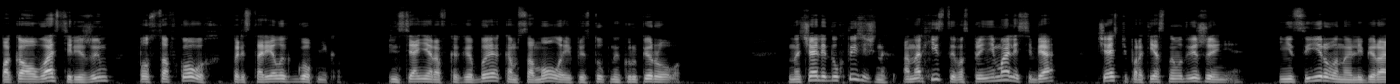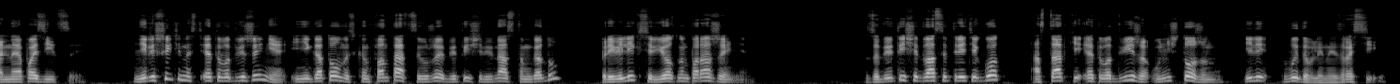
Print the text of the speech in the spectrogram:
пока у власти режим постсовковых престарелых гопников, пенсионеров КГБ, комсомола и преступных группировок. В начале 2000-х анархисты воспринимали себя частью протестного движения, инициированного либеральной оппозицией. Нерешительность этого движения и неготовность к конфронтации уже в 2012 году привели к серьезным поражениям. За 2023 год остатки этого движа уничтожены или выдавлены из России.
